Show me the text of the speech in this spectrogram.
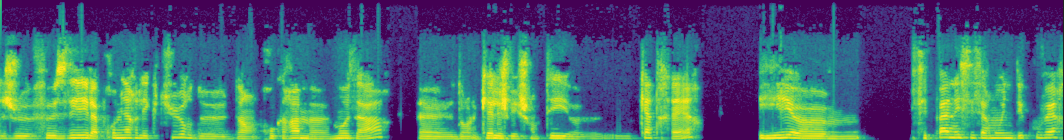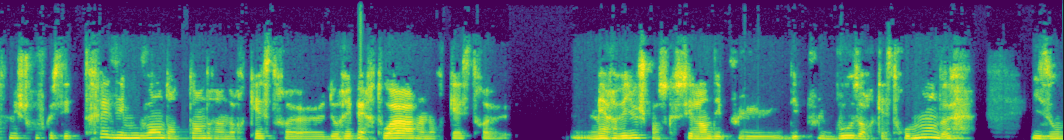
je faisais la première lecture d'un programme Mozart dans lequel je vais chanter euh, quatre airs. Et euh, c'est pas nécessairement une découverte, mais je trouve que c'est très émouvant d'entendre un orchestre de répertoire, un orchestre merveilleux. Je pense que c'est l'un des plus des plus beaux orchestres au monde. Ils ont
